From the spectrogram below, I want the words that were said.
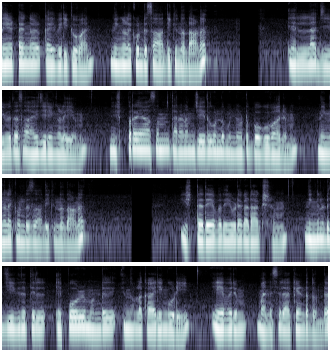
നേട്ടങ്ങൾ കൈവരിക്കുവാൻ നിങ്ങളെക്കൊണ്ട് സാധിക്കുന്നതാണ്. എല്ലാ ജീവിത സാഹചര്യങ്ങളെയും നിഷ്പ്രയാസം തരണം ചെയ്തുകൊണ്ട് മുന്നോട്ട് പോകുവാനും നിങ്ങളെക്കൊണ്ട് സാധിക്കുന്നതാണ്. ഇഷ്ടദേവതയുടെ കടാക്ഷം നിങ്ങളുടെ ജീവിതത്തിൽ എപ്പോഴുമുണ്ട് എന്നുള്ള കാര്യം കൂടി ഏവരും മനസ്സിലാക്കേണ്ടതുണ്ട്.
